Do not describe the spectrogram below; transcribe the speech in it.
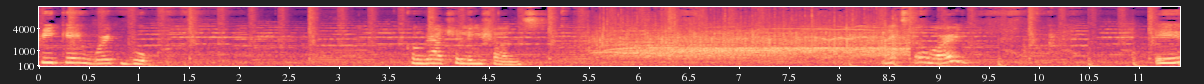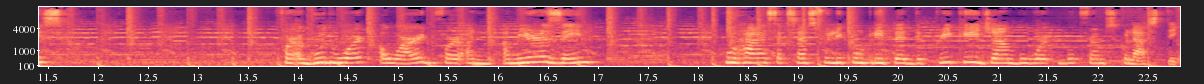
Pre-K Workbook. Congratulations! Next award is for a good work award for an Amira Zain who has successfully completed the Pre-K Jumbo workbook from Scholastic.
